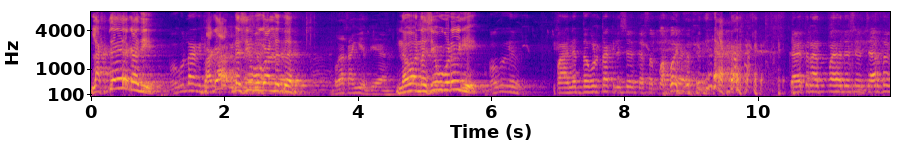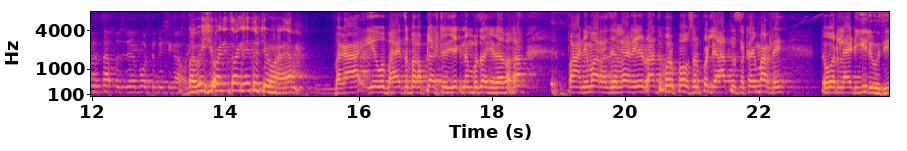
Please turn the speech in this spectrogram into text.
लागते का एखादी? बघू लागली. बघा नशीब उघडलं तर. बघा काय गेली नवा नशीब उघडेल की. बघू घे पाण्यात दगड टाकल्याशिवाय कसा पावायचा? काय तर हात पाहिल्याशिवाय चार दगड चापल्याशिवाय बोट कशी भविष्यवाणी चांगली आहे तुमची म्हणा बघा ये बाहेरचं बघा प्लास्टर एक नंबर झालेला आहे बघा. पाणी मारायला राहिले रातभर पावसानं पडले आतनं सकाळी मारले तर वर लाइट गेली होती.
